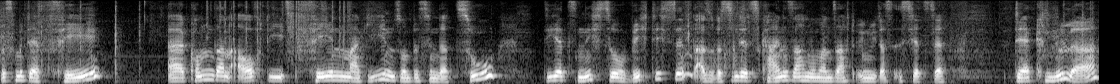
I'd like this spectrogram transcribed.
dass mit der Fee äh, kommen dann auch die Feenmagien so ein bisschen dazu, die jetzt nicht so wichtig sind. Also das sind jetzt keine Sachen, wo man sagt, irgendwie, das ist jetzt der, der Knüller.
